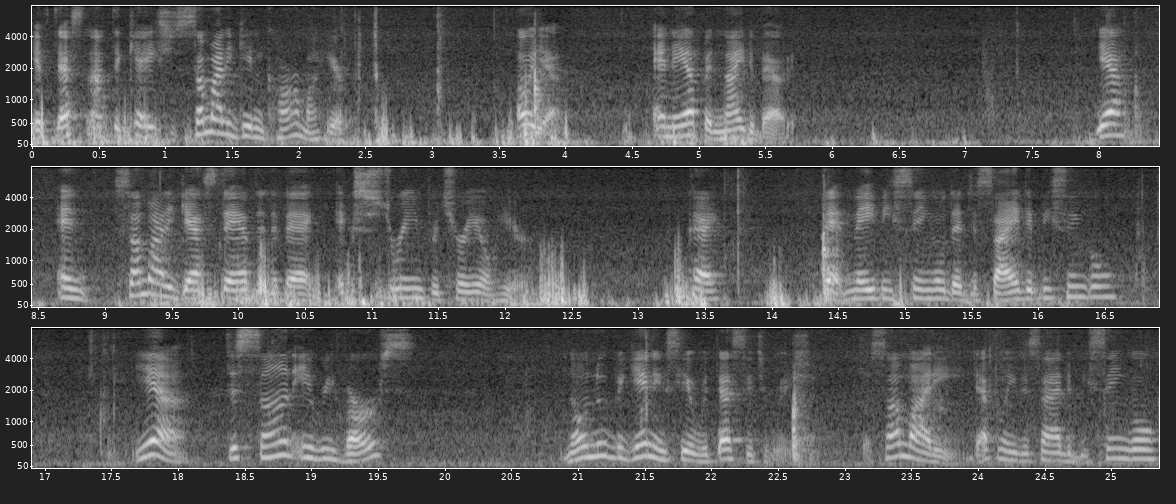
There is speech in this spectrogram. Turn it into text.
If that's not the case, somebody getting karma here. Oh, yeah. And they up at night about it. Yeah. And somebody got stabbed in the back. Extreme betrayal here. Okay. That may be single, that decided to be single. Yeah. The sun in reverse. No new beginnings here with that situation. But somebody definitely decided to be single.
